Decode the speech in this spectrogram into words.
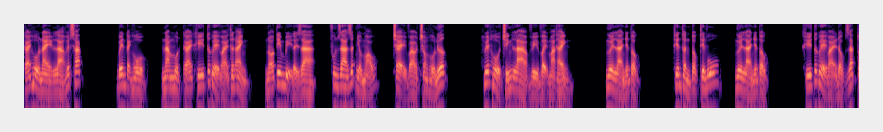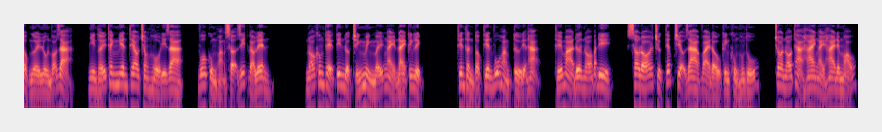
Cái hồ này là huyết sắc bên cạnh hồ nằm một cái khí tức hệ vải thân ảnh nó tim bị đẩy ra phun ra rất nhiều máu chạy vào trong hồ nước huyết hồ chính là vì vậy mà thành ngươi là nhân tộc thiên thần tộc thiên vũ ngươi là nhân tộc khí tức hệ vải độc giác tộc người lùn võ giả nhìn thấy thanh niên theo trong hồ đi ra vô cùng hoảng sợ rít gào lên nó không thể tin được chính mình mấy ngày nay kinh lịch thiên thần tộc thiên vũ hoàng tử điện hạ thế mà đưa nó bắt đi sau đó trực tiếp triệu ra vài đầu kinh khủng hung thú cho nó thả hai ngày hai đêm máu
